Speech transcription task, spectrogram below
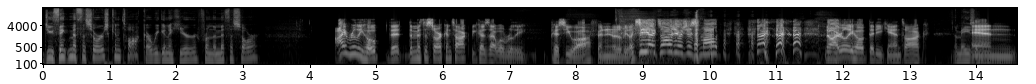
Do you think mythosaurs can talk? Are we going to hear from the mythosaur? I really hope that the Mythosaur can talk because that will really piss you off, and it'll be like, "See, I told you, it's just smog." no, I really hope that he can talk. Amazing. And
